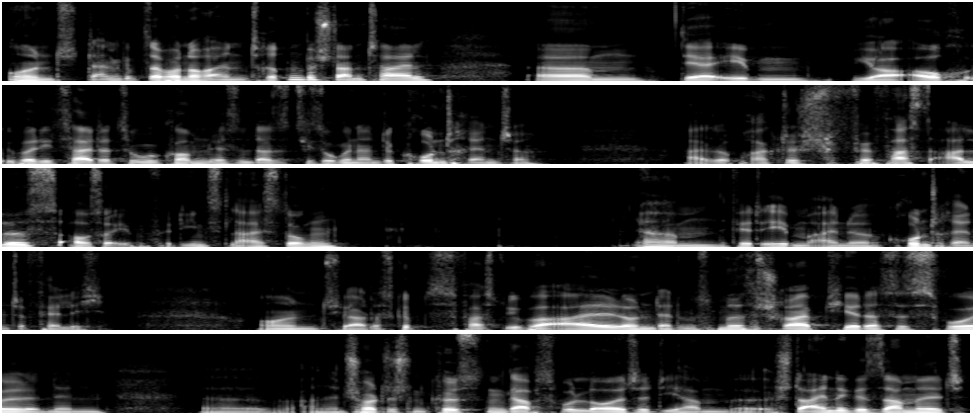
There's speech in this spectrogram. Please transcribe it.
Und dann gibt es aber noch einen dritten Bestandteil, ähm, der eben ja auch über die Zeit dazugekommen ist, und das ist die sogenannte Grundrente. Also praktisch für fast alles, außer eben für Dienstleistungen, ähm, wird eben eine Grundrente fällig. Und ja, das gibt es fast überall. Und Adam Smith schreibt hier, dass es wohl in den, an den schottischen Küsten gab es wohl Leute, die haben äh, Steine gesammelt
